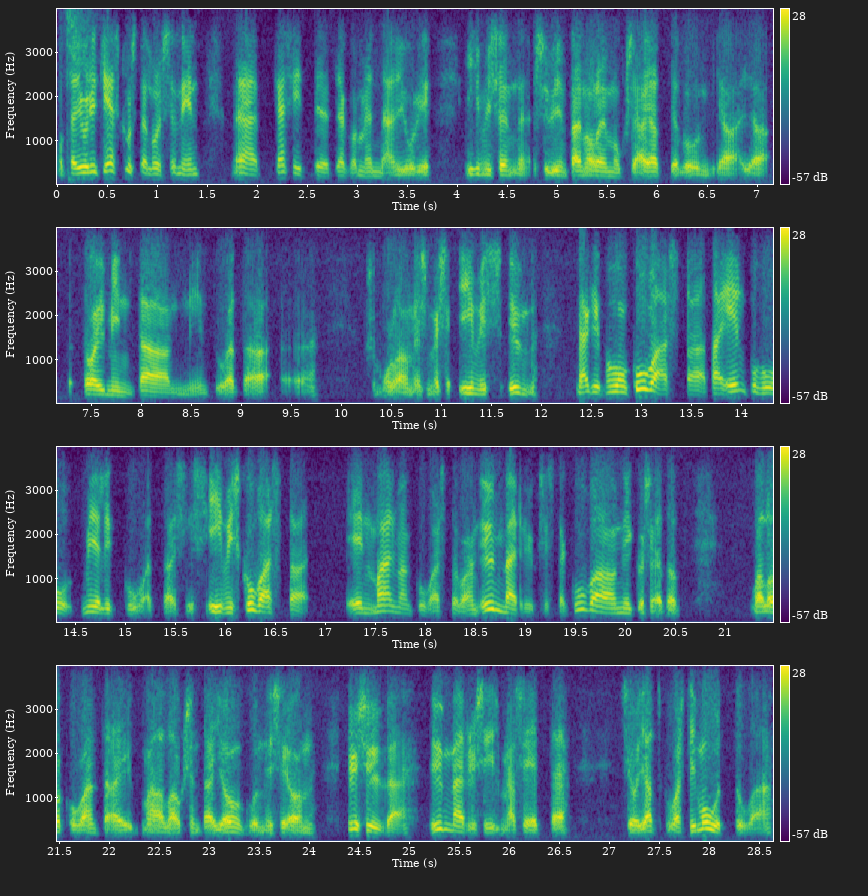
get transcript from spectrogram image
Mutta juuri keskusteluissa niin nämä käsitteet, ja kun mennään juuri ihmisen syvimpään olemuksen ajatteluun ja, ja toimintaan, niin tuota, äh, mulla on esimerkiksi ihmis, mäkin puhun kuvasta, tai en puhu mielikuvat, tai siis ihmiskuvasta, en maailmankuvasta, vaan ymmärryksestä. Kuva on, niin kuin sä otat valokuvan tai maalauksen tai jonkun, niin se on pysyvää. Ymmärrysilmä se, että se on jatkuvasti muuttuvaa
